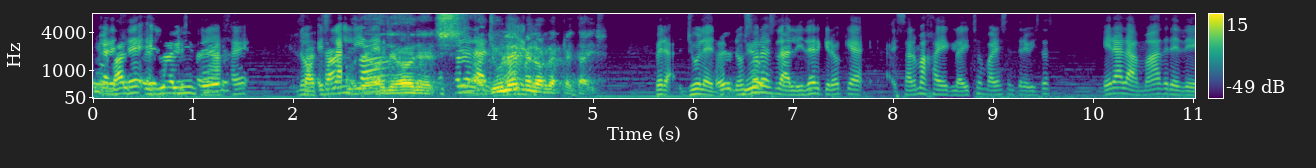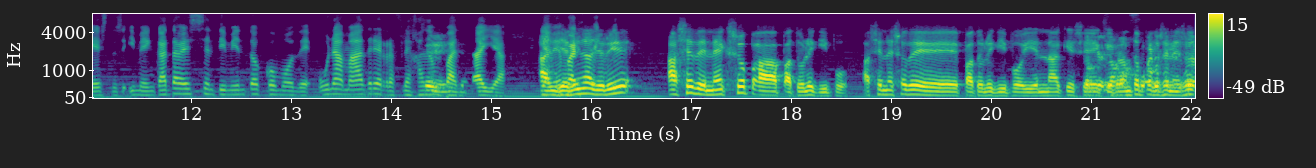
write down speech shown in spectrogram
me parece el personaje... No, es la líder. Oye, oye, a Julen me lo respetáis. Espera, Julen, eh, no solo es la líder, creo que Salma Hayek lo ha dicho en varias entrevistas, era la madre de estos. Y me encanta ver ese sentimiento como de una madre reflejada en pantalla. Angelina Jolie hace de nexo para todo el equipo. Hacen eso de para todo el equipo. Y en la que se quebranta un poco en eso.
